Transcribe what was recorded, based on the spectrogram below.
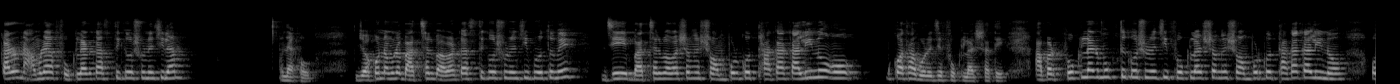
কারণ আমরা ফোকলার কাছ থেকেও শুনেছিলাম, দেখো যখন আমরা বাচ্চার বাবার কাছ থেকেও শুনেছি প্রথমে যে বাচ্চার বাবার সঙ্গে সম্পর্ক থাকাকালীনও ও কথা বলেছে ফোকলার সাথে। আবার ফোকলার মুখ থেকেও শুনেছি ফোকলার সঙ্গে সম্পর্ক থাকাকালীনও ও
